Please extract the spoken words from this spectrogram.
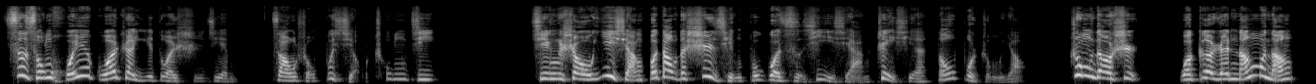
自从回国这一段时间，遭受不小冲击。”经受意想不到的事情，不过仔细一想，这些都不重要。重要是我个人能不能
